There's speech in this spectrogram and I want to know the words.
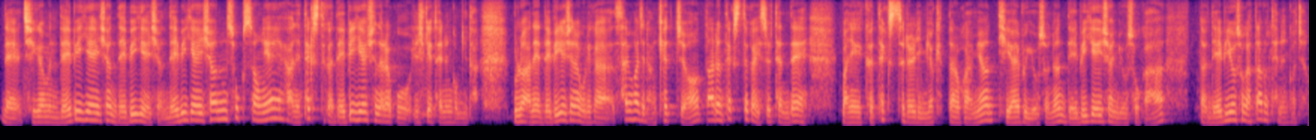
네, 지금은 내비게이션, 내비게이션, 내비게이션 속성의 안에 텍스트가 내비게이션이라고 읽게 되는 겁니다. 물론 안에 내비게이션을 우리가 사용하진 않겠죠. 다른 텍스트가 있을 텐데 만약에 그 텍스트를 입력했다고 하면 div 요소는 내비게이션 요소가 내비 요소가 따로 되는 거죠.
